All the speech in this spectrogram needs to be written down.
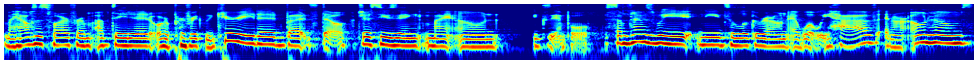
My house is far from updated or perfectly curated, but still, just using my own example. Sometimes we need to look around at what we have in our own homes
